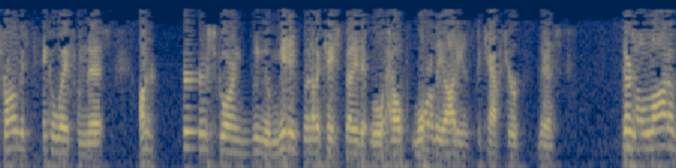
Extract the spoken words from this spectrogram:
strongest takeaway from this, underscoring you immediately to another case study that will help more of the audience to capture this. There's a lot of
